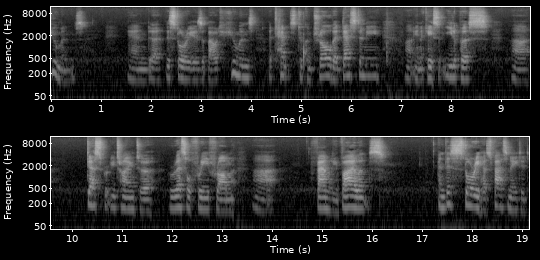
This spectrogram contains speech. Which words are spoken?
humans. And uh, this story is about humans' attempts to control their destiny. Uh, in the case of Oedipus, uh, desperately trying to wrestle free from uh, family violence. And this story has fascinated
